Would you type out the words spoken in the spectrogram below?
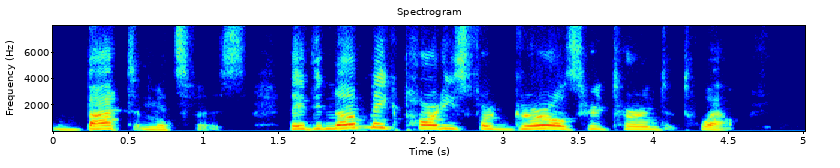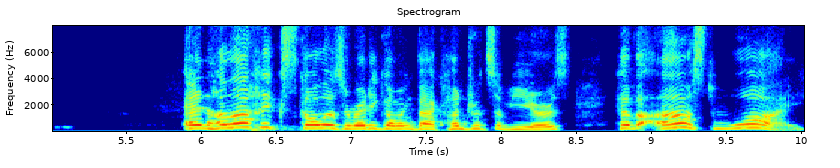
bat mitzvahs. They did not make parties for girls who turned 12. And halachic scholars, already going back hundreds of years, have asked why.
